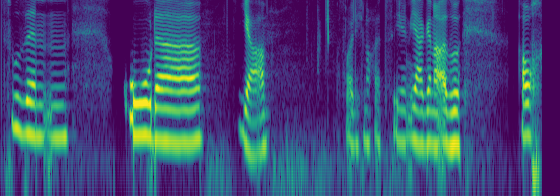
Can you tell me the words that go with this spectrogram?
zusenden. Oder ja, was wollte ich noch erzählen? Ja, genau, also auch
